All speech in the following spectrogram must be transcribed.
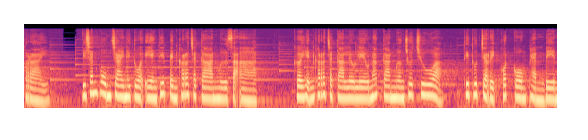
ใคร ดิฉันภูมิใจในตัวเองที่เป็นข้าราชการมือสะอาด เคยเห็นข้าราชการเร็วๆนักการเมืองชั่วๆ ที่ทุจริตคดโกงแผ่นดิน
